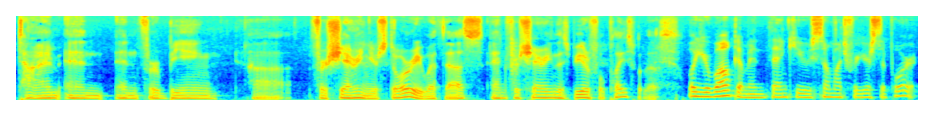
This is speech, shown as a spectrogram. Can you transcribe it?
time and, and for being. Uh, for sharing your story with us and for sharing this beautiful place with us. Well, you're welcome, and thank you so much for your support.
